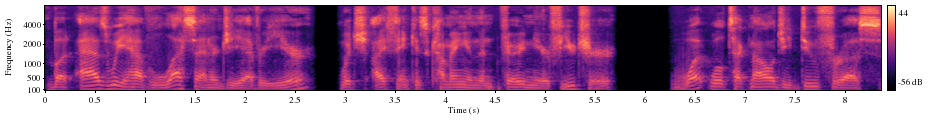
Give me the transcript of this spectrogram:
But as we have less energy every year, which I think is coming in the very near future, what will technology do for us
